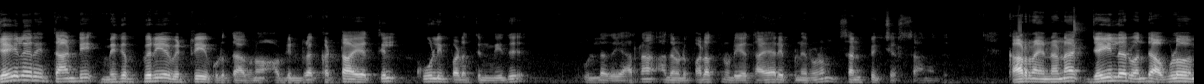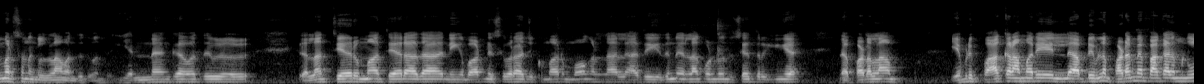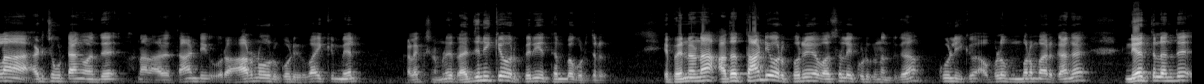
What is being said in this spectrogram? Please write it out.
ஜெயிலரை தாண்டி மிகப்பெரிய வெற்றியை கொடுத்தாகணும் அப்படின்ற கட்டாயத்தில் கூலி படத்தின் மீது உள்ளது யாருன்னா அதனுடைய படத்தினுடைய தயாரிப்பு நிறுவனம் சன் பிக்சர்ஸ் ஆனது. காரணம் என்னென்னா ஜெயிலர் வந்து அவ்வளோ விமர்சனங்கள்லாம் வந்தது வந்து. என்னங்க வந்து இதெல்லாம் தேருமா தேராதா? நீங்கள் பாட்டுன்னு சிவராஜ்குமார் மோகன்லால் அது இதுன்னு எல்லாம் கொண்டு வந்து சேர்த்துருக்கீங்க. இந்த படம்லாம் எப்படி பார்க்குற மாதிரியே இல்லை அப்படி இப்படிலாம் படமே பார்க்காத மாதிரிலாம் அடிச்சு விட்டாங்க வந்து. ஆனால் அதை தாண்டி ஒரு அறநூறு கோடி ரூபாய்க்கு மேல் கலெக்ஷன் பண்ணி ரஜினிக்கே ஒரு பெரிய தெம்பை கொடுத்துருக்கு இப்போ என்னென்னா அதை தாண்டி ஒரு பெரிய வசூலை கொடுக்கணுன்றதுக்கு தான் கூலிக்கு அவ்வளோ மும்முரமாக இருக்காங்க. நேற்றுலேருந்து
